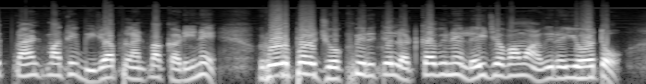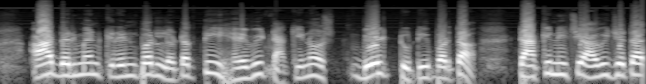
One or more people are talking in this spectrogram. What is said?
એક પ્લાન્ટમાંથી બીજા પ્લાન્ટમાં કાઢીને રોડ પર જોખમી રીતે લટકાવીને લઈ જવામાં આવી રહ્યો હતો. આ દરમિયાન ક્રેન પર લટકતી હેવી ટાંકીનો બેલ્ટ તૂટી પડતા ટાંકી નીચે આવી જતા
